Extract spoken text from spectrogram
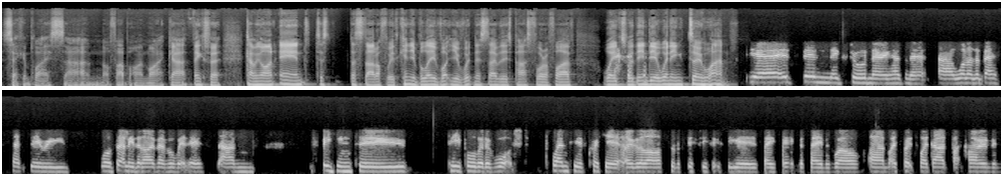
second place, uh, not far behind Mike. Uh, thanks for coming on. And just let's start off with can you believe what you've witnessed over these past four or five weeks with India winning 2 1? Yeah, it's been extraordinary, hasn't it? Uh, one of the best test series, well, certainly that I've ever witnessed. And speaking to people that have watched plenty of cricket over the last sort of 50, 60 years. They think the same as well. Um, I spoke to my dad back home and,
